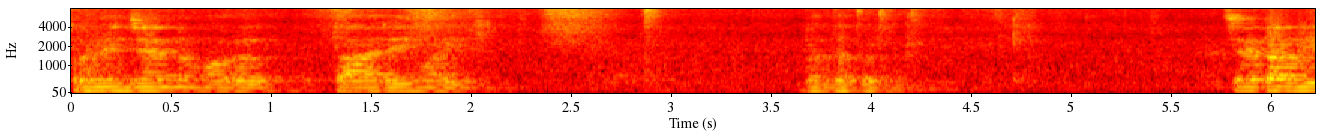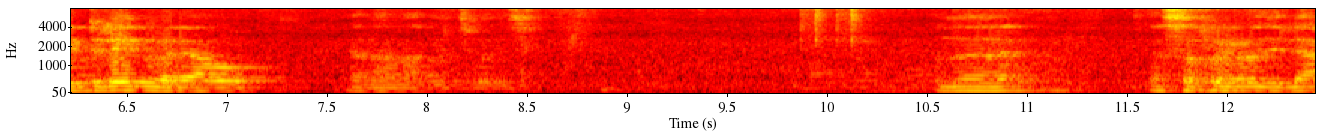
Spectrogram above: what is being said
പ്രവീൺചാന്റെ മകൾ താരയുമായി ബന്ധപ്പെടുന്നു. ചേട്ടാ വീട്ടിലേക്ക് വരാവോ എന്നാണ് ആദ്യം ചോദിച്ചത്. അന്ന് എസ് എഫ് ഐയുടെ ജില്ലാ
